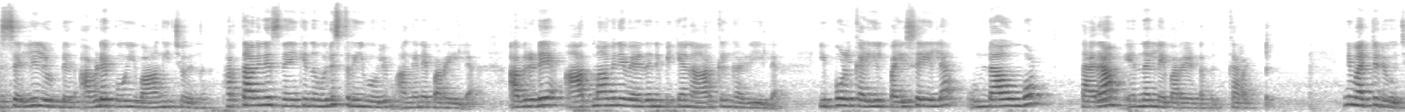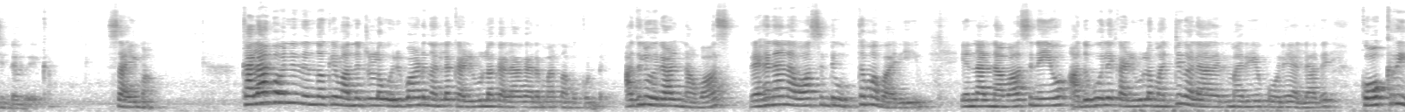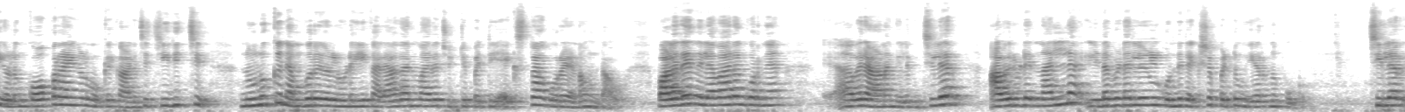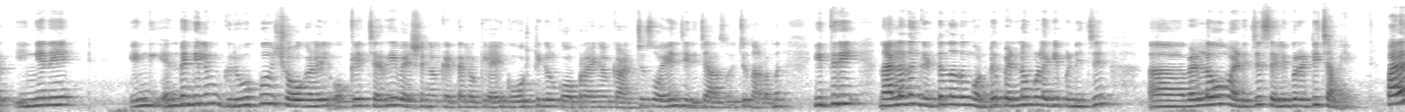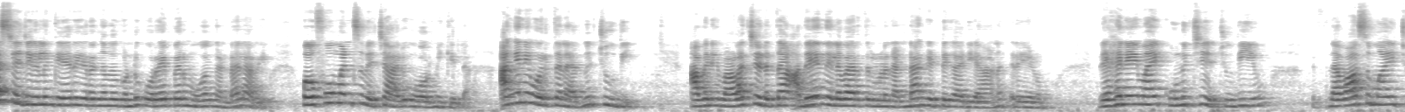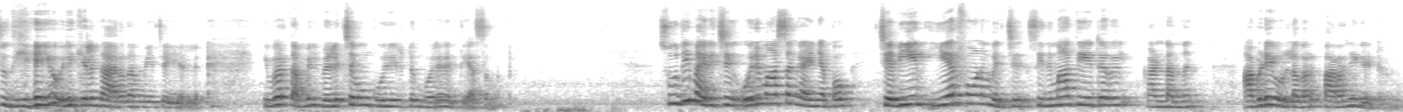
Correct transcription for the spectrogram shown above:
സെല്ലിലുണ്ട്. അവിടെ പോയി വാങ്ങിച്ചോ എന്ന്. ഭർത്താവിനെ സ്നേഹിക്കുന്ന ഒരു സ്ത്രീ പോലും അങ്ങനെ പറയില്ല. അവരുടെ ആത്മാവിനെ വേദനിപ്പിക്കാൻ ആർക്കും കഴിയില്ല. ഇപ്പോൾ കയ്യിൽ പൈസയില്ല. ഉണ്ടാവുമ്പോൾ തരാം എന്നല്ലേ പറയേണ്ടത്? കറക്റ്റ് ഇനി മറ്റൊരു കൊച്ചിന്റെ കേൾക്കാം സൈമ. കലാഭവനിൽ നിന്നൊക്കെ വന്നിട്ടുള്ള ഒരുപാട് നല്ല കഴിവുള്ള കലാകാരന്മാർ നമുക്കുണ്ട്. അതിലൊരാൾ നവാസ് രഹന നവാസിന്റെ ഉത്തമ ഭാര്യയും. എന്നാൽ നവാസിനെയോ അതുപോലെ കഴിവുള്ള മറ്റു കലാകാരന്മാരെയോ പോലെ അല്ലാതെ കോക്രികളും കോപ്പറായങ്ങളും ഒക്കെ കാണിച്ച് ചിരിച്ച് നുണുക്ക് നമ്പറുകളിലൂടെ ഈ കലാകാരന്മാരെ ചുറ്റിപ്പറ്റി എക്സ്ട്രാ കുറേ എണ്ണം ഉണ്ടാവും. വളരെ നിലവാരം കുറഞ്ഞ അവരാണെങ്കിലും ചിലർ അവരുടെ നല്ല ഇടപെടലുകൾ കൊണ്ട് രക്ഷപ്പെട്ട് ഉയർന്നു പോകും. ചിലർ ഇങ്ങനെ എന്തെങ്കിലും ഗ്രൂപ്പ് ഷോകളിൽ ഒക്കെ ചെറിയ വേഷങ്ങൾ കെട്ടലൊക്കെ ആയി ഗോഷ്ഠികൾ കോപ്രായങ്ങൾ കാണിച്ച് സ്വയം ചിരിച്ച് ആസ്വദിച്ച് നടന്ന് ഇത്തിരി നല്ലതും കിട്ടുന്നതും കൊണ്ട് പെണ്ണും പിള്ളയ്ക്ക് പിടിച്ച് വെള്ളവും അടിച്ച് സെലിബ്രിറ്റി ചമയും. പല സ്റ്റേജുകളിലും കയറി ഇറങ്ങുന്നത് കൊണ്ട് കുറേ പേർ മുഖം കണ്ടാൽ അറിയും. പെർഫോമൻസ് വെച്ച് ആരും ഓർമ്മിക്കില്ല. അങ്ങനെ ഒരുത്തനായിരുന്നു ചുതി. അവനെ വളച്ചെടുത്ത അതേ നിലവാരത്തിലുള്ള രണ്ടാം കെട്ടുകാരിയാണ് രേണു. രഹനയുമായി കുണിച്ച് ചുതിയും നവാസുമായി ചുതിയെയും ഒരിക്കലും താരതമ്യം ചെയ്യല്ലേ? ഇവർ തമ്മിൽ വെളിച്ചവും കൂരിരുട്ടും പോലെ വ്യത്യാസമുണ്ട്. ശ്രുതി മരിച്ച് ഒരു മാസം കഴിഞ്ഞപ്പോൾ ചെവിയിൽ ഇയർഫോണും വെച്ച് സിനിമാ തിയേറ്ററിൽ കണ്ടെന്ന് അവിടെയുള്ളവർ പറഞ്ഞു കേട്ടിരുന്നു.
